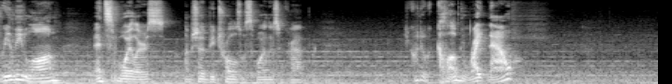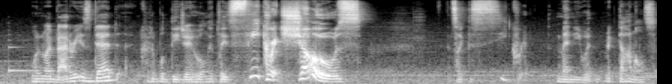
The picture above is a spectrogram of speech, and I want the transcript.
really long, and spoilers. I'm sure there'd be trolls with spoilers and crap. You're going to a club right now? When my battery is dead? Incredible DJ who only plays secret shows! It's like the secret menu at McDonald's.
